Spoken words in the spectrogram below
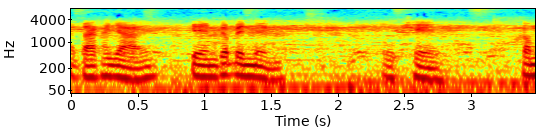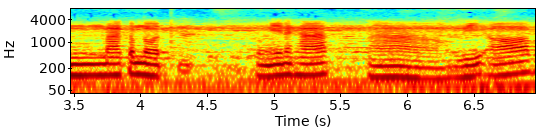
อัตราขยายเกณฑ์ก็เป็น 1 โอเคมากำหนดตรงนี้นะครับ อ่า v off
